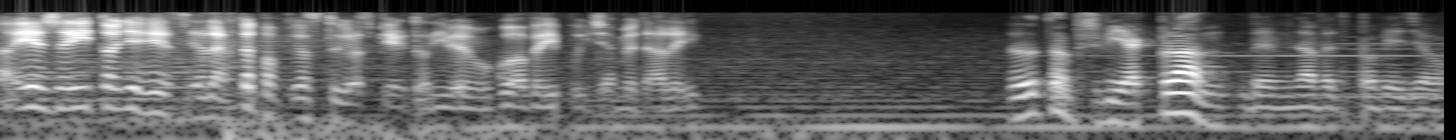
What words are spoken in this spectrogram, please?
A jeżeli to nie jest Jonach, to po prostu rozpierdolimy mu głowę i pójdziemy dalej. No to brzmi jak plan, bym nawet powiedział.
